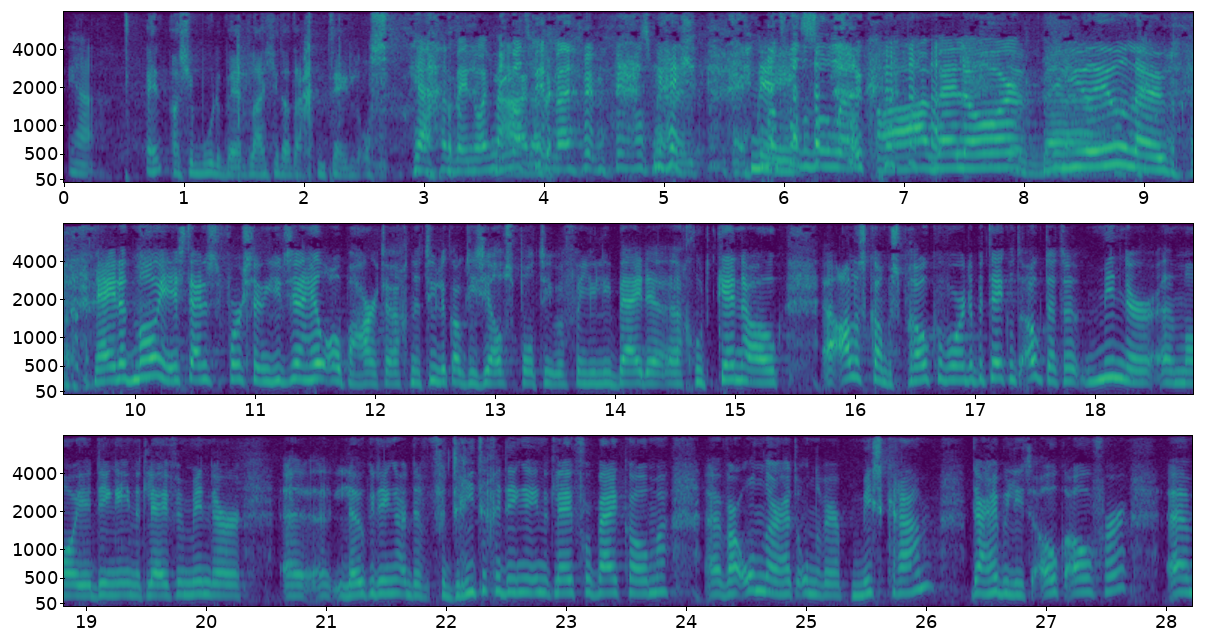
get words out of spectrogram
ja, En als je moeder bent, laat je dat eigenlijk meteen los. ja dan ben je nooit meer Niemand aardig. vindt, mij, vindt, vindt ons meer Nee. leuk. Niemand vond het zo leuk. Ah, wel hoor. Dat vinden jullie heel leuk. Nee, en het mooie is tijdens de voorstelling, jullie zijn heel openhartig. Natuurlijk ook die zelfspot die we van jullie beiden eh, goed kennen ook. Eh, alles kan besproken worden. Betekent ook dat er minder eh, mooie dingen in het leven, minder leuke dingen, de verdrietige dingen in het leven voorbij komen. Eh, waaronder het onderwerp miskraam. Daar hebben jullie het ook over. Ehm,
